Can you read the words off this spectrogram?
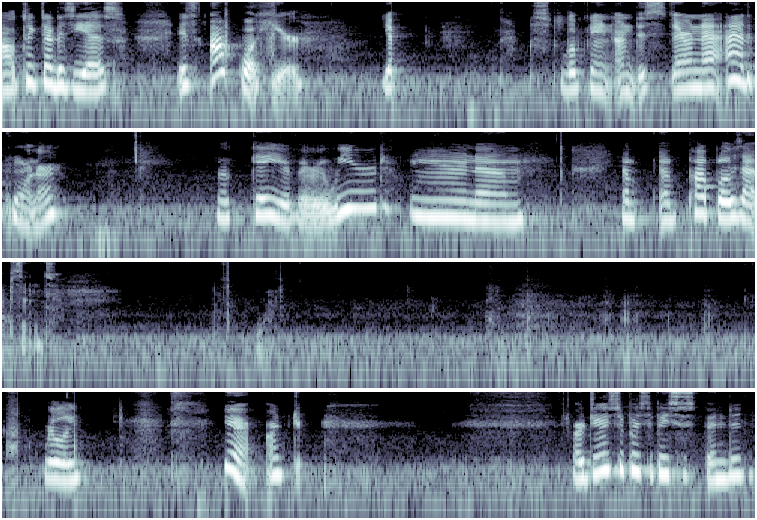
I'll take that as yes. Is Aqua here? Just looking. I'm just staring at the corner. Okay, you're very weird. And um, uh, Pablo's absent. Really? Yeah, aren't you? Are you supposed to be suspended?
